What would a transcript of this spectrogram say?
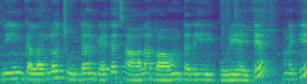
గ్రీన్ కలర్లో చూడ్డానికి అయితే చాలా బాగుంటుంది ఈ పూరి అయితే. మనకి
